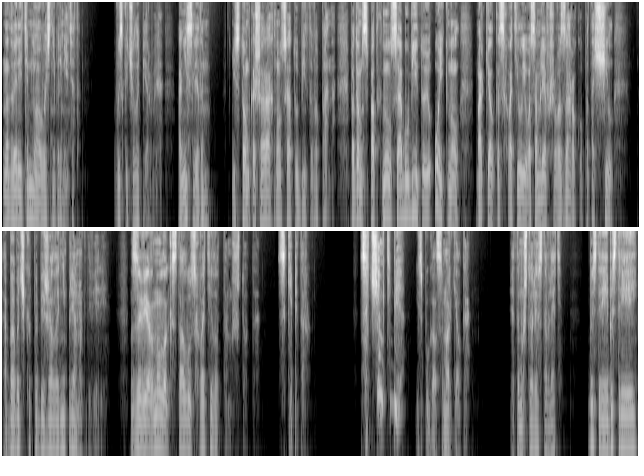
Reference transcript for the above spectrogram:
На дворе темно, а авось не приметят». Выскочила первая. Они следом. Истомка шарахнулся от убитого пана. Потом споткнулся об убитую, ойкнул. Маркелка схватил его сомлевшего за руку, потащил — а бабочка побежала не прямо к двери. Завернула к столу, схватила там что-то. Скипетр. «Зачем тебе?» — испугался Маркелка. «Этому что ли оставлять? Быстрее, быстрее!»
